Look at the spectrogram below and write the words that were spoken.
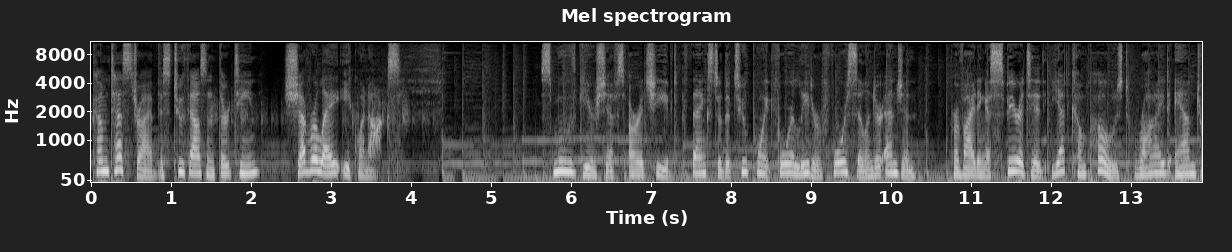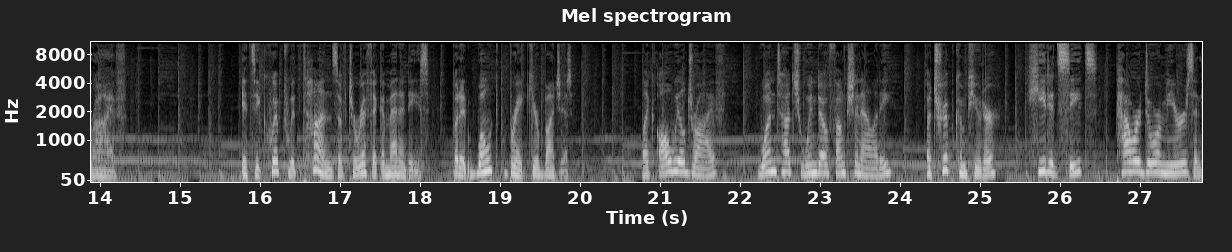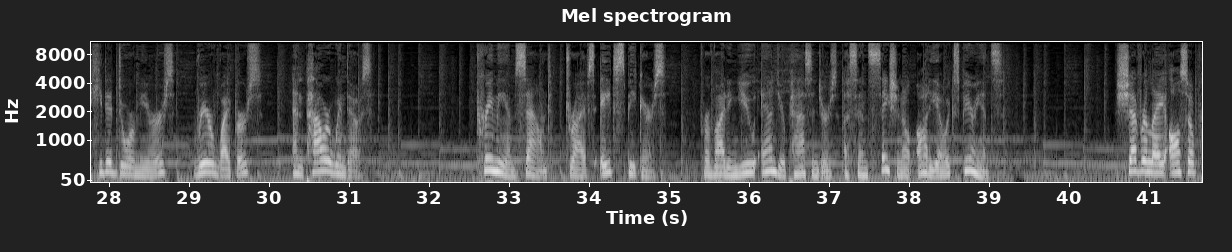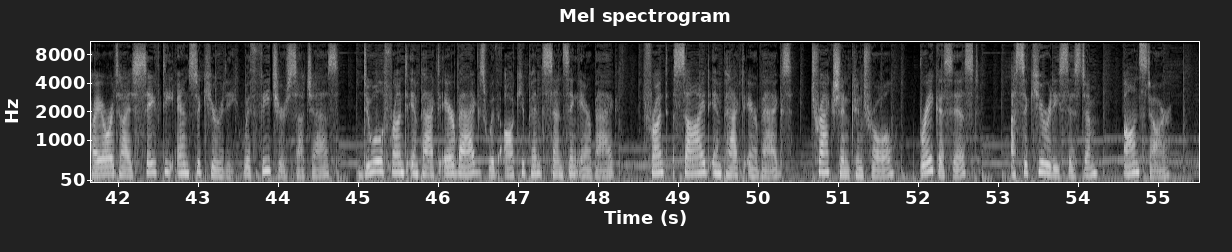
Come test drive this 2013 Chevrolet Equinox. Smooth gear shifts are achieved thanks to the 2.4-liter four-cylinder engine, providing a spirited yet composed ride and drive. It's equipped with tons of terrific amenities, but it won't break your budget. Like all-wheel drive, one-touch window functionality, a trip computer, heated seats, power door mirrors and heated door mirrors, rear wipers, and power windows. Premium sound drives eight speakers, providing you and your passengers a sensational audio experience. Chevrolet also prioritized safety and security with features such as dual front impact airbags with occupant sensing airbag, front side impact airbags, traction control, brake assist, a security system, OnStar,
